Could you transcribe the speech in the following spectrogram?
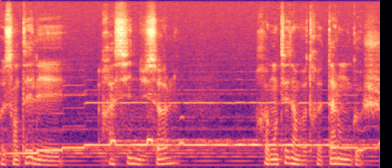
Ressentez les racines du sol remonter dans votre talon gauche.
